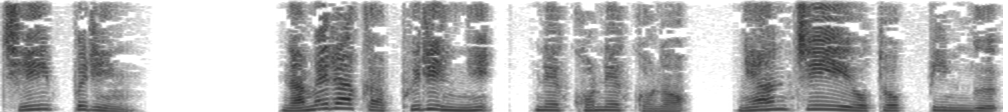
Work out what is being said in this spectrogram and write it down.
チープリン。滑らかプリンに、猫猫の、ニャンチーをトッピング。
